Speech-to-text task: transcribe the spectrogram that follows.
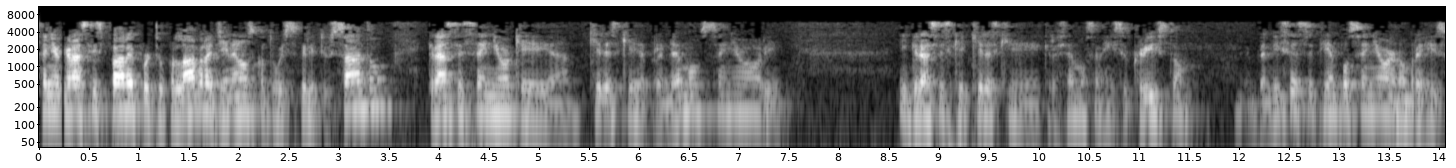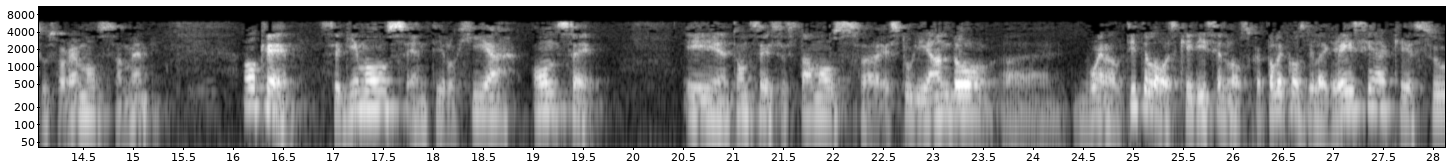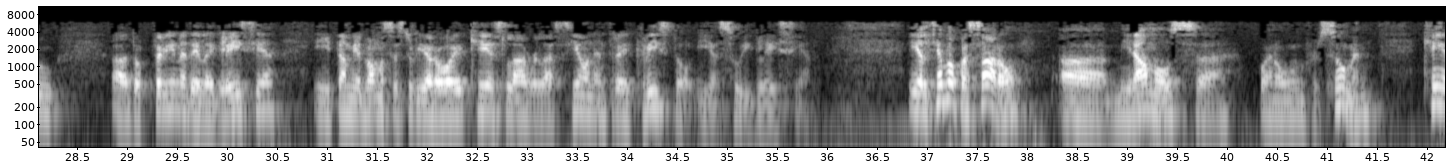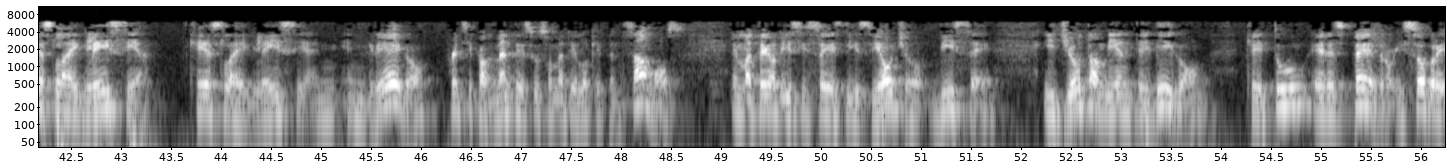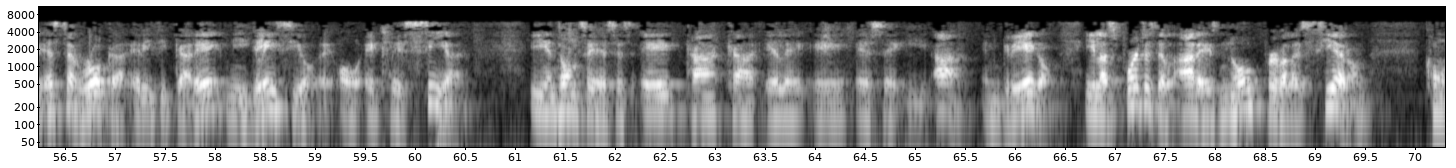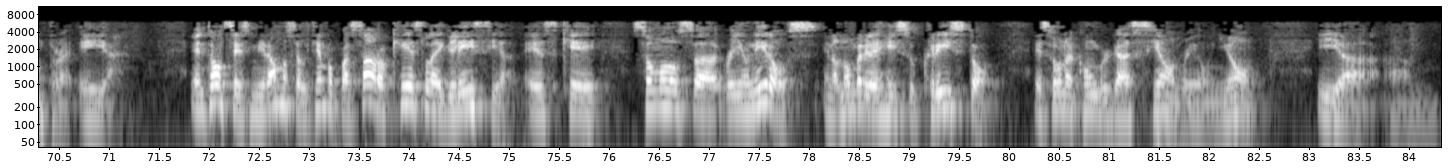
Señor, gracias Padre por tu palabra, llénanos con tu Espíritu Santo. Gracias Señor que uh, quieres que aprendamos Señor y, y gracias que quieres que crecemos en Jesucristo. Bendice este tiempo Señor, en nombre de Jesús oremos, amén. Ok, seguimos en Teología 11 y entonces estamos uh, estudiando, uh, bueno, el título es ¿Qué dicen los católicos de la Iglesia? que es su uh, doctrina de la Iglesia? Y también vamos a estudiar hoy qué es la relación entre Cristo y a su Iglesia. Y el tiempo pasado miramos, bueno, un resumen, ¿qué es la Iglesia? ¿Qué es la Iglesia? En, en griego, principalmente es usualmente lo que pensamos, en Mateo 16, 18 dice, y yo también te digo que tú eres Pedro y sobre esta roca edificaré mi iglesia eh, o eclesia. Y entonces es E-K-K-L-E-S-I-A en griego. Y las puertas del Hades no prevalecieron contra ella. Entonces miramos el tiempo pasado. ¿Qué es la iglesia? Es que somos uh, reunidos en el nombre de Jesucristo. Es una congregación, reunión y uh, um,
